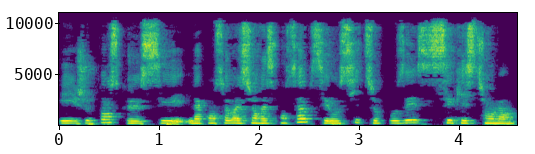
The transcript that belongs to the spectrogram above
Et je pense que c'est la consommation responsable, c'est aussi de se poser ces questions-là.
